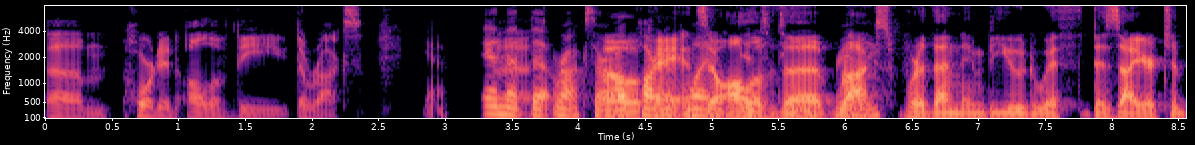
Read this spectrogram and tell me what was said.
um, hoarded all of the the rocks. Yeah, and Uh, that the rocks are Oh, all part okay, of and one. so all of the really. rocks were then imbued with desire to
